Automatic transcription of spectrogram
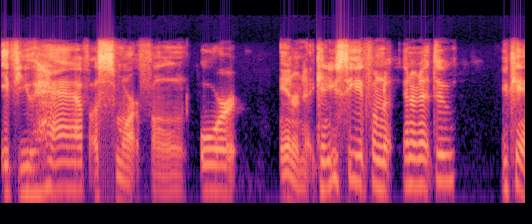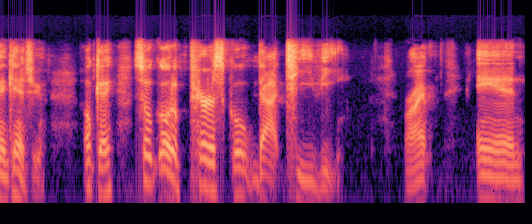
if you have a smartphone or internet, can you see it from the internet too? You can, can't you? Okay. So go to periscope.tv, right? And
